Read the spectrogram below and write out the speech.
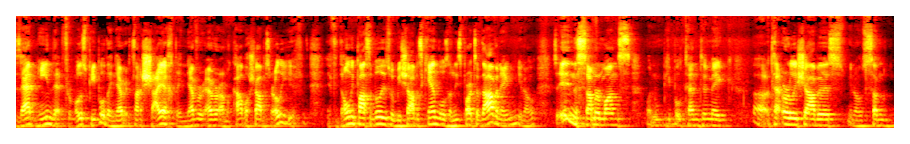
does that mean that for most people, they never, it's not Shaykh, they never ever are Makabal Shabbos early? If, if the only possibilities would be Shabbos candles on these parts of davening, you know, so in the summer months, when people tend to make uh, early Shabbos, you know, some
